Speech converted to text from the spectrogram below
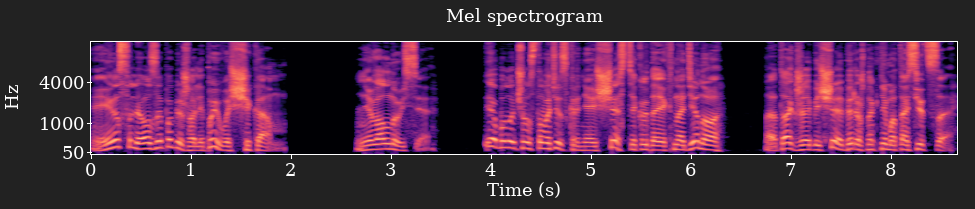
и слезы побежали по его щекам. «Не волнуйся. Я буду чувствовать искреннее счастье, когда их надену, а также обещаю бережно к ним относиться.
